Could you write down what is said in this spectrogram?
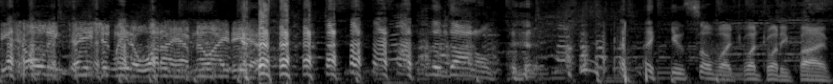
He's holding patiently to what I have no idea. the Donald. Thank you so much. 125.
